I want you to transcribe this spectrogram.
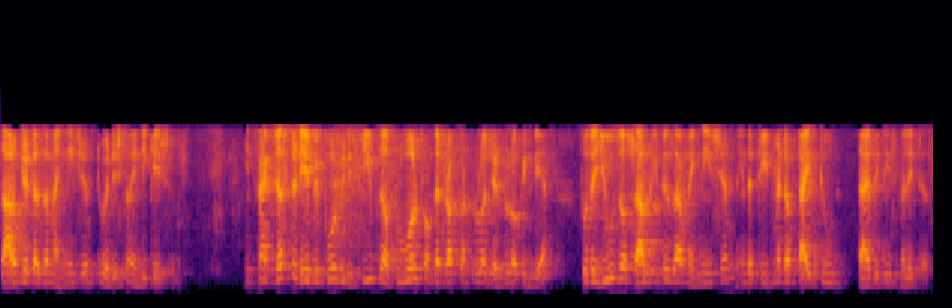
saroglitazar magnesium, to additional indications. In fact, just a day before we received the approval from the Drug Controller General of India for the use of saroglitazar magnesium in the treatment of type 2 diabetes mellitus.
